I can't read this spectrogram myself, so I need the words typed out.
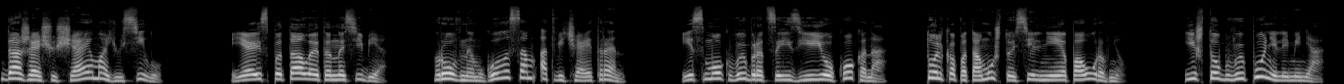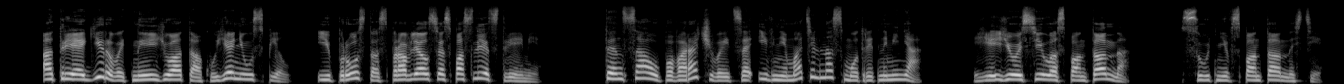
даже ощущая мою силу. «Я испытал это на себе», — ровным голосом отвечает Рен и смог выбраться из ее кокона только потому, что сильнее по уровню. И чтобы вы поняли меня, отреагировать на ее атаку я не успел и просто справлялся с последствиями. Тенсау поворачивается и внимательно смотрит на меня. Ее сила спонтанна? Суть не в спонтанности.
